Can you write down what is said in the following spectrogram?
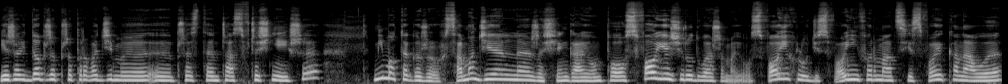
jeżeli dobrze przeprowadzimy e, przez ten czas wcześniejszy, mimo tego, że już samodzielne, że sięgają po swoje źródła, że mają swoich ludzi, swoje informacje, swoje kanały,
